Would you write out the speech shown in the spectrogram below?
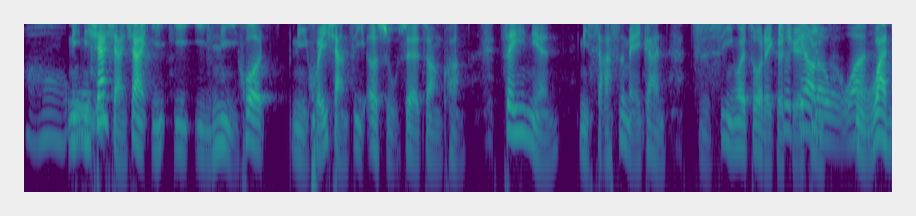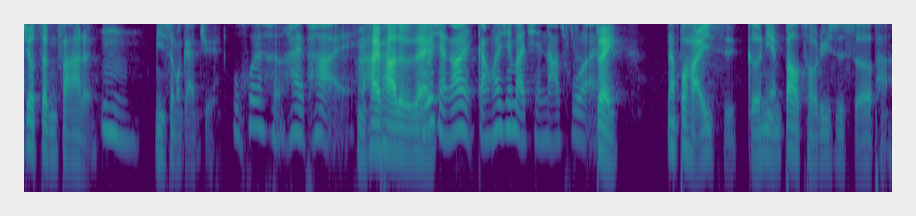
哦，你你现在想象以以以你或你回想自己二十五岁的状况，这一年你啥事没干，只是因为做了一个决定，五万万就蒸发了，嗯，你什么感觉？我会很害怕哎、很害怕，对不对？我会想赶快赶快先把钱拿出来。，对，那不好意思，隔年报酬率是十二趴，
